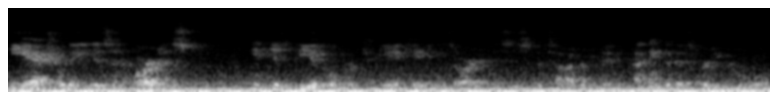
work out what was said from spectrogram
He actually is an artist, and his vehicle for communicating his art is his photography. I think that that's pretty cool.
